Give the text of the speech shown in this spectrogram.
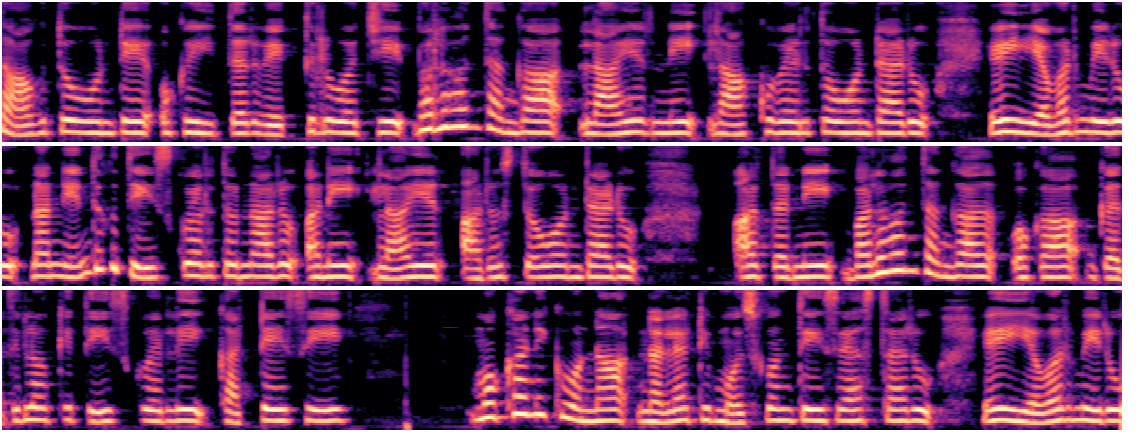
తాగుతూ ఉంటే ఒక ఇద్దరు వ్యక్తులు వచ్చి బలవంతంగా లాయర్ని లాక్కు వెళ్తూ ఉంటారు. ఏ ఎవరు మీరు? నన్ను ఎందుకు తీసుకువెళ్తున్నారు? అని లాయర్ అరుస్తూ ఉంటాడు. అతన్ని బలవంతంగా ఒక గదిలోకి తీసుకువెళ్ళి కట్టేసి ముఖానికి ఉన్న నల్లటి ముసుగును తీసేస్తారు. ఏ ఎవరు మీరు?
